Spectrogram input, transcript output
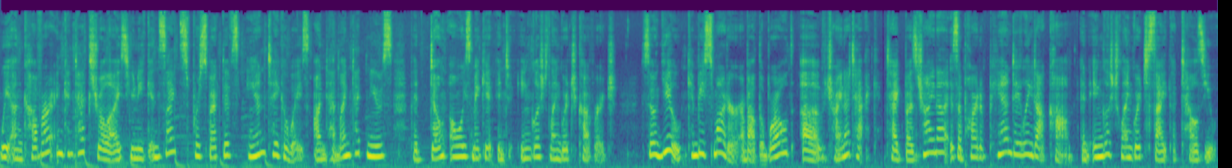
We uncover and contextualize unique insights, perspectives, and takeaways on headline tech news that don't always make it into English language coverage so you can be smarter about the world of China tech. TechBuzz China is a part of pandaily.com, an English language site that tells you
